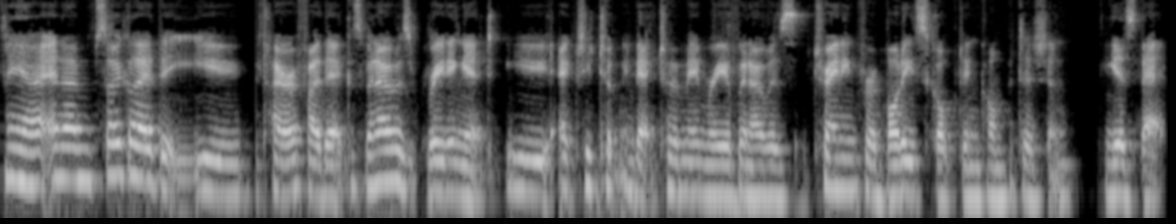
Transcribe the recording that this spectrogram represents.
Yeah, and I'm so glad that you clarified that because when I was reading it, you actually took me back to a memory of when I was training for a body sculpting competition years back.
